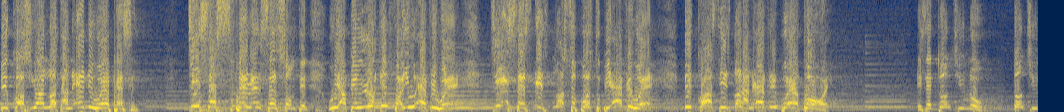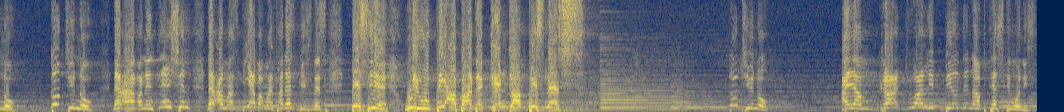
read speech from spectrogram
Because you are not an anywhere person. Jesus' parents said something. We have been looking for you everywhere. Jesus is not supposed to be everywhere because he's not an everywhere boy. He said, Don't you know? Don't you know? Don't you know that I have an intention that I must be about my father's business? This year, we will be about the kingdom business. Don't you know? I am gradually building up testimonies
